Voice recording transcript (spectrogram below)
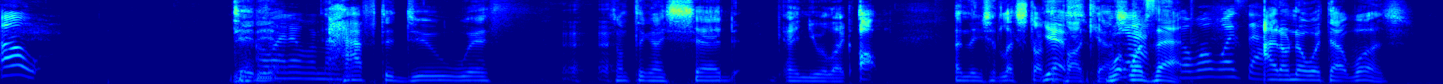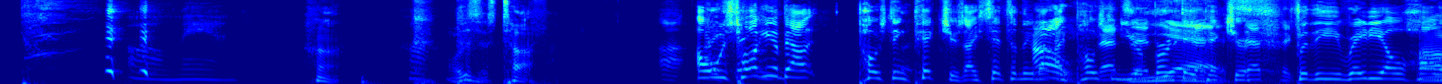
Oh, Did Oh, it I don't remember. have to do with something I said, and you were like, "Oh," and then you said, "Let's start Yes. the podcast." What was that? But what was that? I don't know what that was. Oh man. Huh. Well, this is tough. Uh, Oh, I was talking about posting pictures. I said something about I Oh, posted your it. birthday Yes. picture for the Radio Hall All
